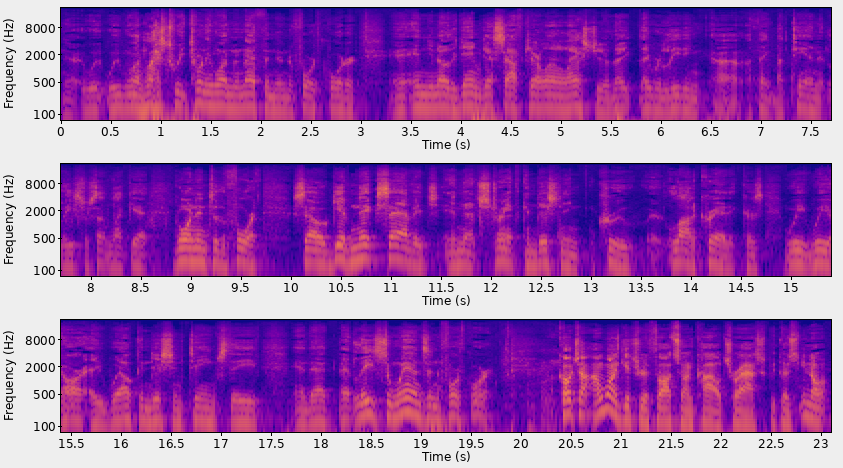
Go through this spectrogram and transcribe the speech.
We, we won last week, twenty-one to nothing in the fourth quarter, and, and you know the game against South Carolina last year, they they were leading, uh, I think by ten at least or something like that, going into the fourth. So give Nick Savage and that strength conditioning crew a lot of credit because we we are a well-conditioned team, Steve, and that that leads to wins in the fourth quarter. Coach, I, I want to get your thoughts on Kyle Trask because you know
